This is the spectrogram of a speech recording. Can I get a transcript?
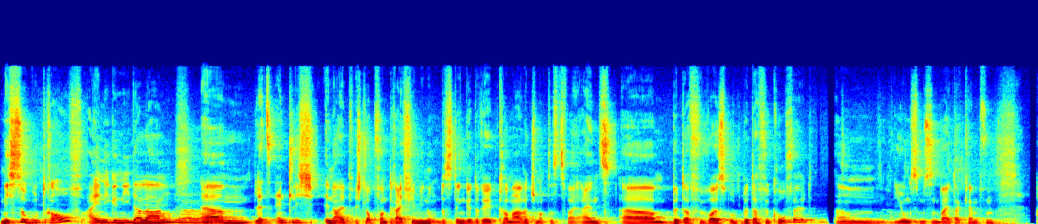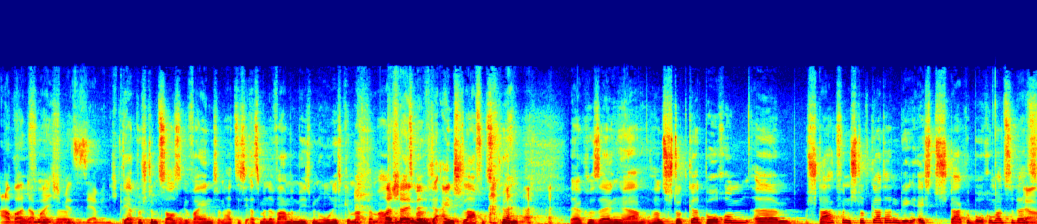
nicht so gut drauf. Einige Niederlagen. Mhm, ja, ähm, letztendlich innerhalb, ich glaube, von drei, vier Minuten das Ding gedreht. Kramaric macht das 2-1. Ähm, bitter für Wolfsburg, bitter für Kofeld. Ähm, die Jungs müssen weiterkämpfen. Aber so da mache ich mir sehr wenig Der hat bestimmt zu Hause geweint und hat sich erstmal eine warme Milch mit Honig gemacht am Abend, um erstmal wieder einschlafen zu können. der Cousin, ja. Sonst Stuttgart, Bochum. Ähm, stark von den Stuttgartern gegen echt starke Bochumer zuletzt.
